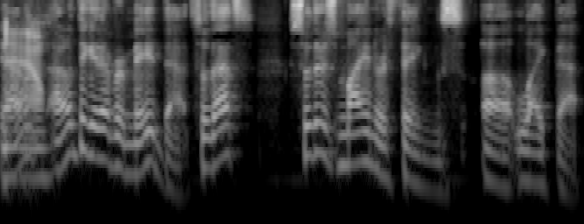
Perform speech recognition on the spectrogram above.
Yeah, I, don't, I don't think it ever made that. So that's so there's minor things uh, like that.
